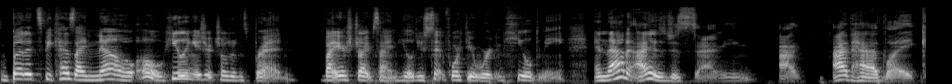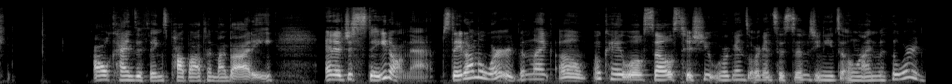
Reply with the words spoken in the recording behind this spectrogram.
but it's because I know, oh, healing is your children's bread. By your stripes I am healed. You sent forth your word and healed me. And that I is just, I mean, I I've had like all kinds of things pop off in my body. And it just stayed on that, stayed on the word, been like, oh, okay, well, cells, tissue, organs, organ systems, you need to align with the word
